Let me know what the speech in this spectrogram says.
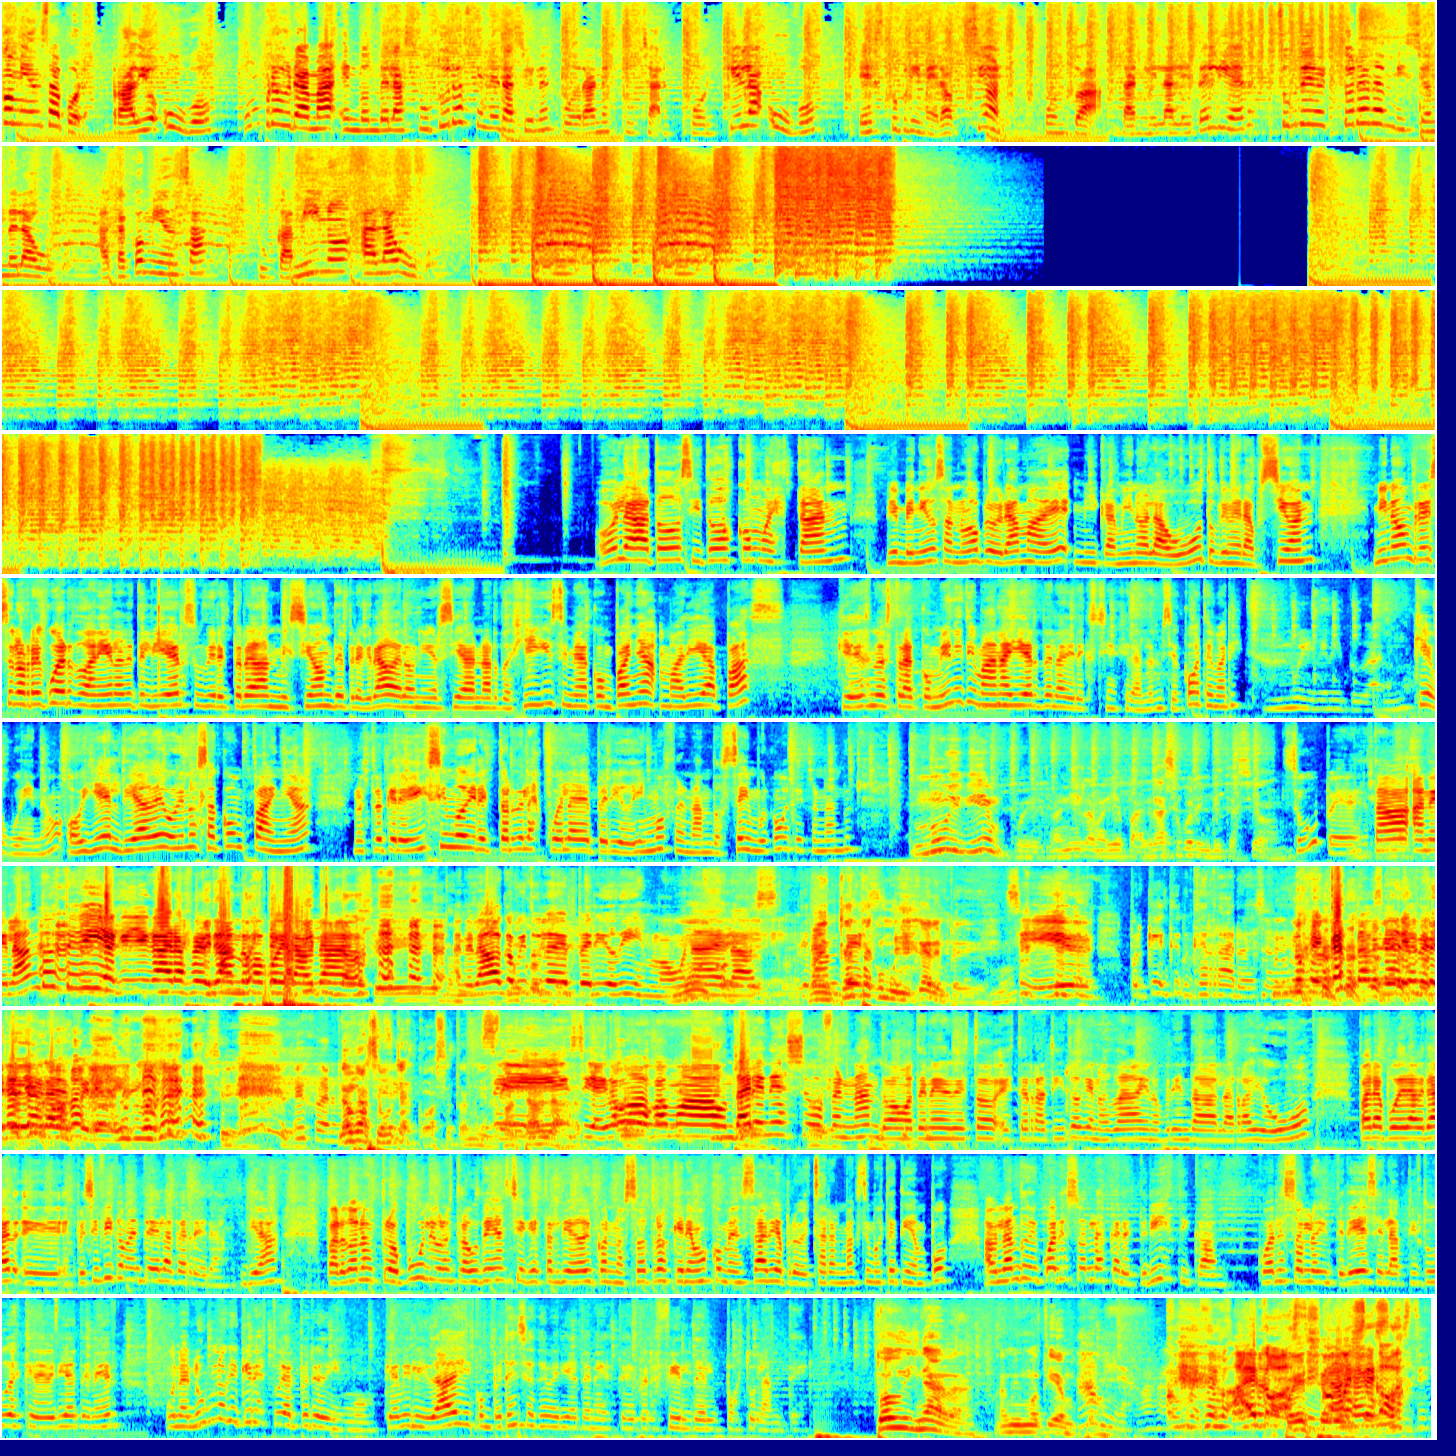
Comienza por Radio Hugo, un programa en donde las futuras generaciones podrán escuchar por qué la Hugo es tu primera opción, junto a Daniela Letelier, subdirectora de admisión de la Hugo. Acá comienza Tu Camino a la Hugo. A todos y todos, ¿cómo están? Bienvenidos a un nuevo programa de Mi Camino a la U, tu primera opción. Mi nombre, se lo recuerdo, Daniela Letelier, subdirectora de admisión de pregrado de la Universidad Bernardo Higgins y me acompaña María Paz que es nuestra community manager de la Dirección General de Admisión. ¿Cómo estás, Mari? Muy bien, ¿y tú, Dani? Qué bueno. Oye, el día de hoy nos acompaña nuestro queridísimo director de la Escuela de Periodismo, Fernando Seymour. ¿Cómo estás, Fernando? Muy bien, pues, Daniela María Paz. Gracias por la invitación. Súper. Estaba anhelando este día que llegara Fernando para poder hablar. Sí, Anhelado capítulo de periodismo, una de las grandes... Me encanta comunicar en periodismo. Sí, porque qué raro eso. Nos encanta hablar en periodismo. Sí, sí. Mejor. No, hace muchas cosas también. Sí, sí, ahí vamos, a, vamos a ahondar en eso, Fernando. Vamos a tener esto, este ratito que nos da y nos brinda la radio Hugo para poder hablar eh, específicamente de la carrera. ¿ya? Para todo nuestro público, nuestra audiencia que está el día de hoy con nosotros, queremos comenzar y aprovechar al máximo este tiempo hablando de cuáles son las características, cuáles son los intereses, las aptitudes que debería tener un alumno que quiere estudiar periodismo. ¿Qué habilidades y competencias debería tener este perfil del postulante? Todo y nada al mismo tiempo. Ah, mira.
